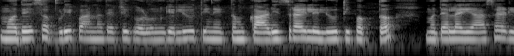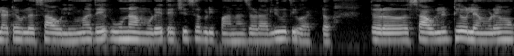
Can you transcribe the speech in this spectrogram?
मध्ये सगळी पानं त्याची गळून गेली होती आणि एकदम काळीच राहिलेली होती फक्त. मग त्याला या साईडला ठेवलं सावलीमध्ये. उन्हामुळे त्याची सगळी पानं जळाली होती वाटतं. तर सावलीत ठेवल्यामुळे मग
